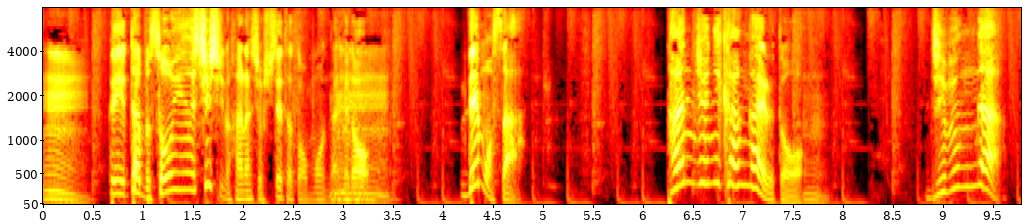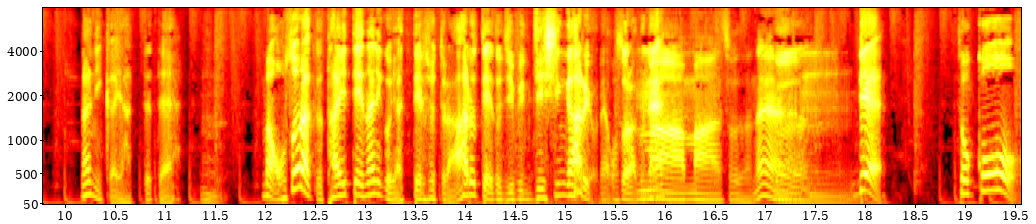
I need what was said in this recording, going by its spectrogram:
うん。っていう多分そういう趣旨の話をしてたと思うんだけど、うんでもさ、単純に考えるとう、ん。自分が何かやってて、うん。まあおそらく大抵何かをやってる人ってのはある程度自分に自信があるよね、おそらくね。まあまあ、そうだね。うんで、そこを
